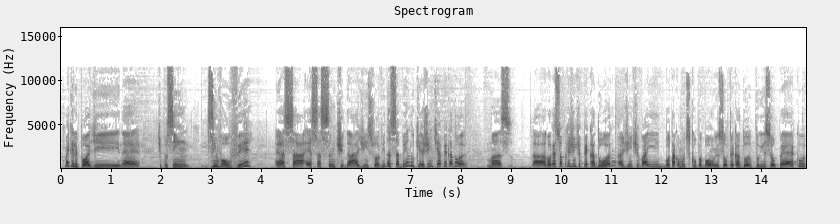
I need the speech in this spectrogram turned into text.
como é que ele pode, né, tipo assim, desenvolver essa essa santidade em sua vida sabendo que a gente é pecador? Mas agora é só porque a gente é pecador, a gente vai botar como desculpa, bom, eu sou pecador, por isso eu peco,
